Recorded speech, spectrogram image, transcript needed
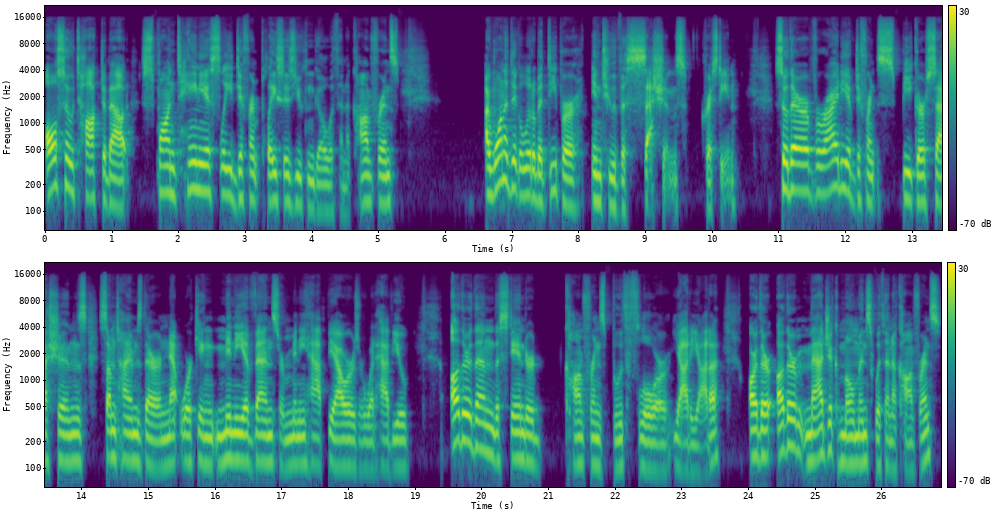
also talked about spontaneously different places you can go within a conference. I want to dig a little bit deeper into the sessions, Christine. So there are a variety of different speaker sessions. Sometimes there are networking mini events or mini happy hours or what have you. Other than the standard conference booth floor, yada, yada, are there other magic moments within a conference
